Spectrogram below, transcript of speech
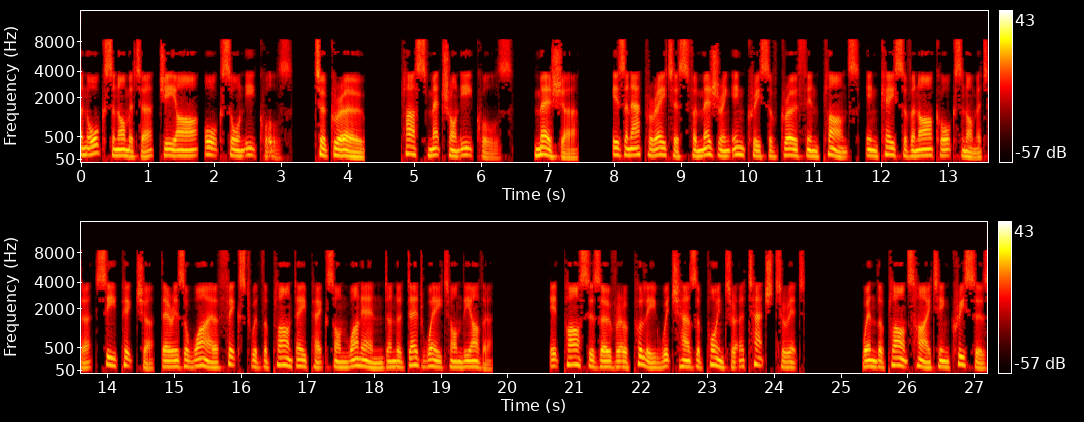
An auxanometer GR, auxorn equals to grow plus metron equals measure is an apparatus for measuring increase of growth in plants. In case of an arc auxanometer, see picture, there is a wire fixed with the plant apex on one end and a dead weight on the other. It passes over a pulley which has a pointer attached to it. When the plant's height increases,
